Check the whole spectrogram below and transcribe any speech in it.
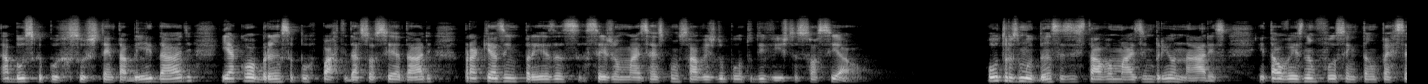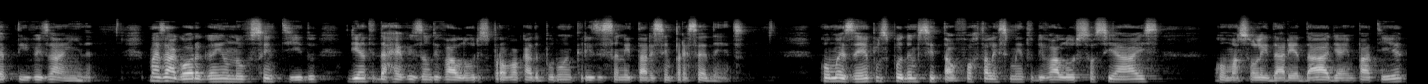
a busca por sustentabilidade e a cobrança por parte da sociedade para que as empresas sejam mais responsáveis do ponto de vista social. Outras mudanças estavam mais embrionárias e talvez não fossem tão perceptíveis ainda, mas agora ganham um novo sentido diante da revisão de valores provocada por uma crise sanitária sem precedentes. Como exemplos, podemos citar o fortalecimento de valores sociais, como a solidariedade e a empatia,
